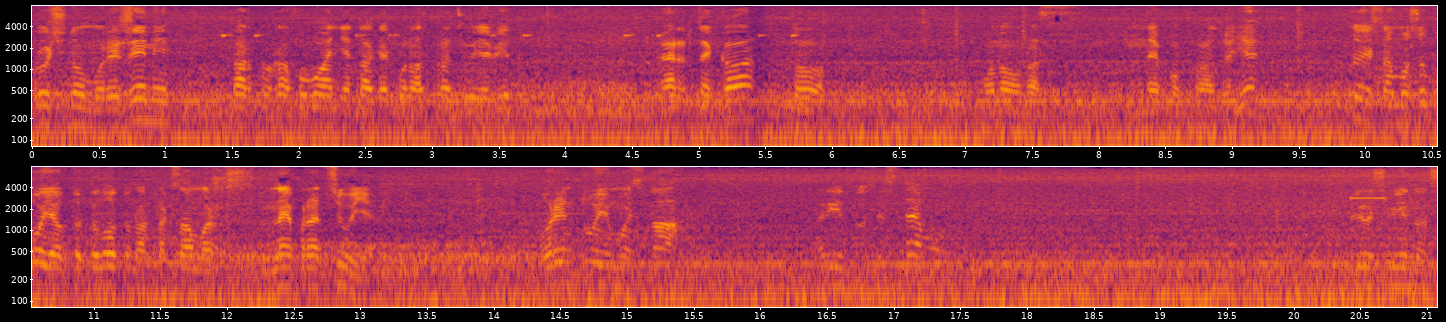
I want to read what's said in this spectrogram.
в ручному режимі картографування, так як у нас працює від РТК, то воно у нас не показує. Ну і само собою автопілот у нас так само ж не працює. Орієнтуємось на рідну систему. Плюс-мінус.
